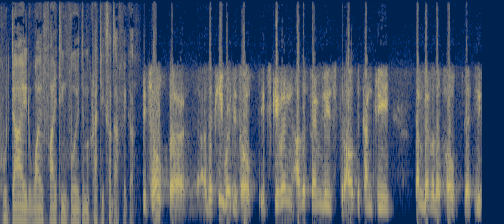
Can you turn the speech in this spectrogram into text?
who died while fighting for a democratic South Africa? It's hope. Uh, the key word is hope. It's given other families throughout the country some level of hope that if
